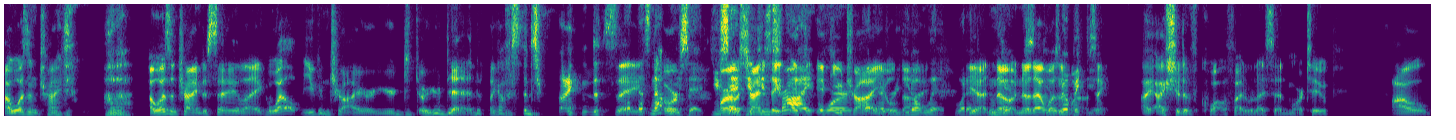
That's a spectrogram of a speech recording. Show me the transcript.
I wasn't trying to I wasn't trying to say like, well, you can try or you're or you're dead. Like I wasn't trying to say. That's not or, what you said. You said you can try, if, if you try, whatever, you'll die. You don't live. Whatever. Yeah, Who no, cares? no, that wasn't no what I was saying. I, I should have qualified what I said more too. I'll,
